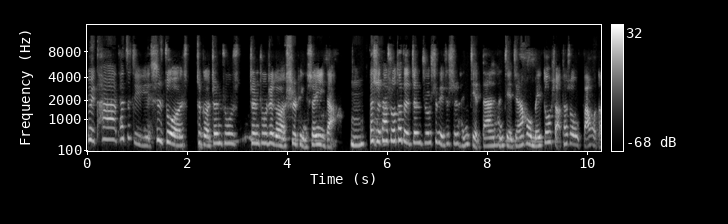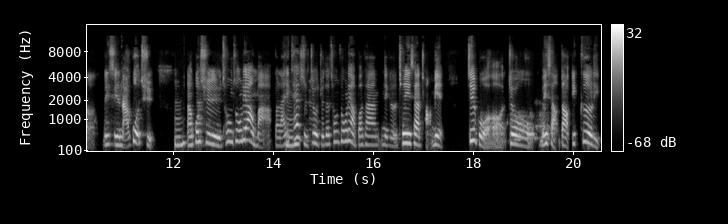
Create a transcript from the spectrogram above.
对他他自己也是做这个珍珠珍珠这个饰品生意的，嗯但是他说他的珍珠饰品就是很简单很简洁，然后没多少。他说把我的那些拿过去，嗯拿过去冲冲量嘛。本来一开嗯始就觉得冲冲量帮他那个撑一下场面，结果就没想到一个礼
